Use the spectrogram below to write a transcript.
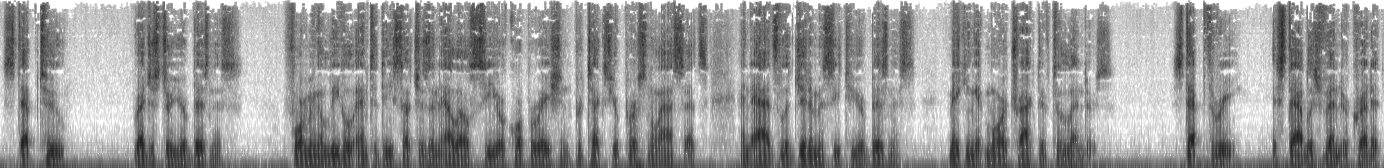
Step 2. Register your business. Forming a legal entity such as an LLC or corporation protects your personal assets and adds legitimacy to your business, making it more attractive to lenders. Step 3. Establish vendor credit.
